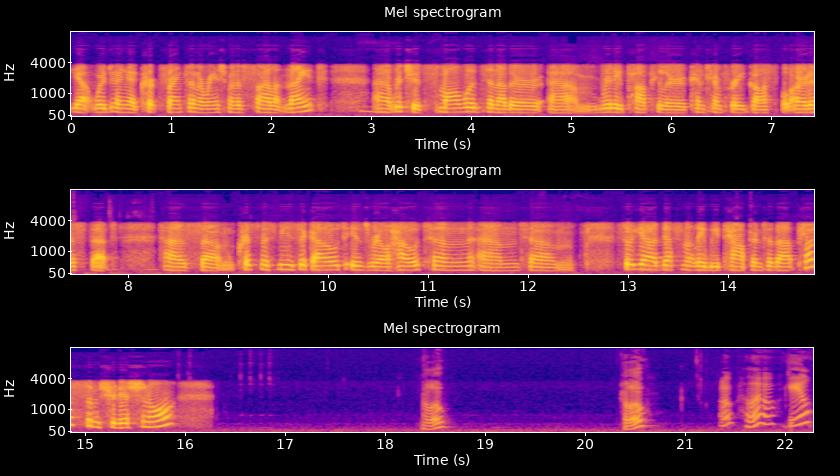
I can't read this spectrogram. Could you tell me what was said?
yeah. We're doing a Kirk Franklin arrangement of Silent Night. Mm-hmm. Uh, Richard Smallwood's another um, really popular contemporary gospel artist that has um, Christmas music out, Israel Houghton, and um, so yeah, definitely we tap into that. Plus some traditional. Hello. Hello. Oh, hello, Gail.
